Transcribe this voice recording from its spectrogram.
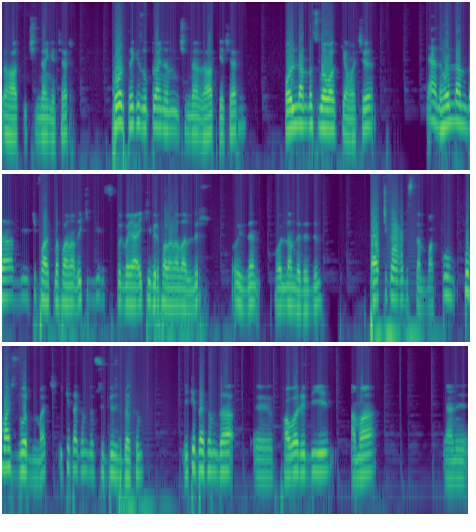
rahat içinden geçer. Portekiz Ukrayna'nın içinden rahat geçer. Hollanda Slovakya maçı. Yani Hollanda bir iki farkla falan 2-1-0 veya 2-1 falan alabilir. O yüzden Hollanda dedim. Belçika Hırvatistan. Bak bu bu maç zor bir maç. İki takım da sürpriz bir takım. İki takım da e, favori değil ama yani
